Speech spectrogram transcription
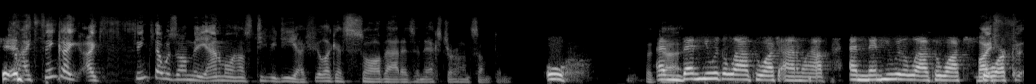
kid I think I, I think that was on the Animal House DVD. I feel like I saw that as an extra on something. oh But and that, then he was allowed to watch animal house and then he was allowed to watch stork fa-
